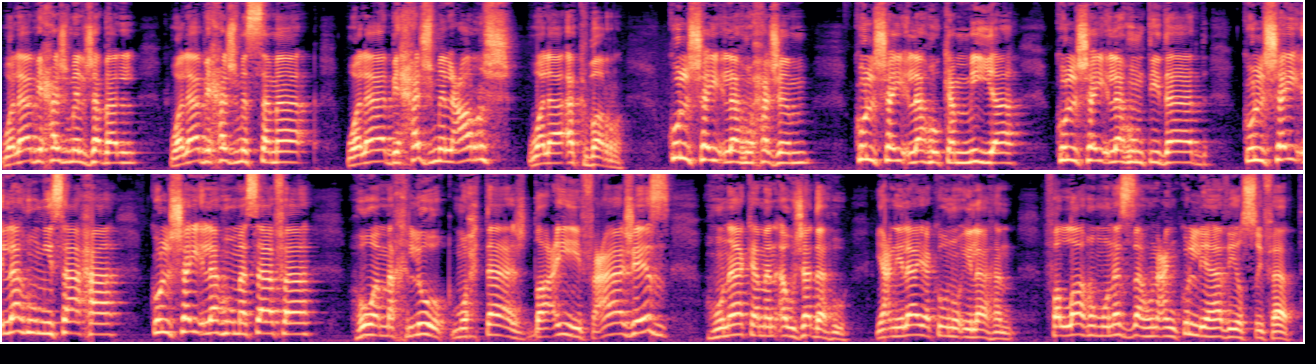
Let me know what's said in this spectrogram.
ولا بحجم الجبل ولا بحجم السماء ولا بحجم العرش ولا أكبر. كل شيء له حجم كل شيء له كمية كل شيء له امتداد كل شيء له مساحة كل شيء له مسافة. هو مخلوق محتاج ضعيف عاجز هناك من أوجده يعني لا يكون الها. فالله منزه عن كل هذه الصفات.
